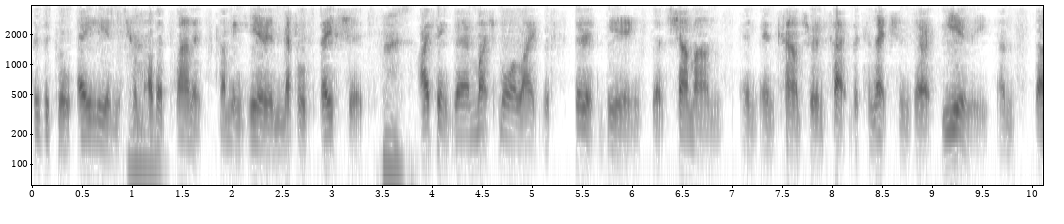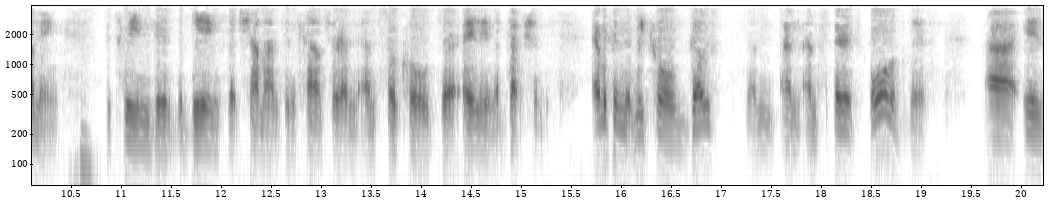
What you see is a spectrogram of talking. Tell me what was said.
physical aliens from other planets coming here in metal spaceships. Right. I think they're much more like the spirit beings that shamans en- encounter. In fact, the connections are eerie and stunning between the, the beings that shamans encounter and, and so-called uh, alien abductions. Everything that we call ghosts and, and, and spirits, all of this uh, is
